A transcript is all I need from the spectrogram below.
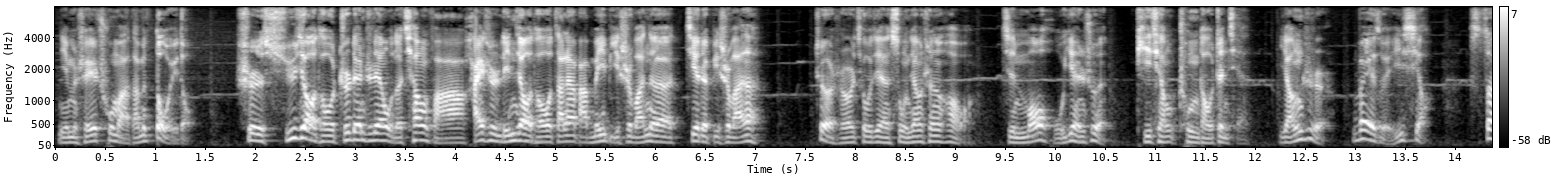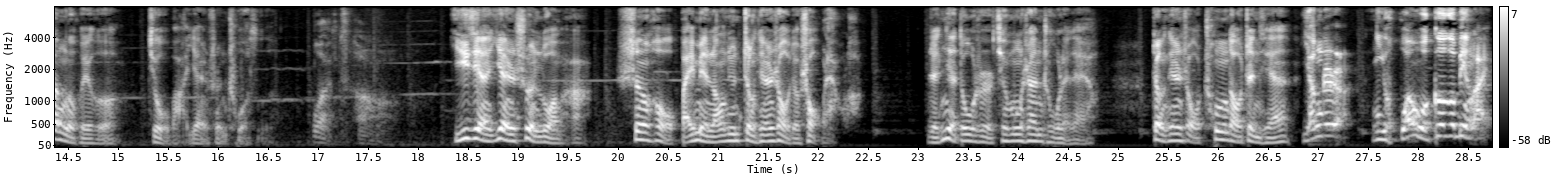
你们谁出马？咱们斗一斗，是徐教头指点指点我的枪法，还是林教头？咱俩把没比试完的接着比试完啊！这时候就见宋江身后啊，锦毛虎燕顺提枪冲到阵前，杨志歪嘴一笑，三个回合就把燕顺戳死。我操！一见燕顺落马，身后白面郎君郑天寿就受不了了，人家都是清风山出来的呀。郑天寿冲到阵前，杨志，你还我哥哥命来！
